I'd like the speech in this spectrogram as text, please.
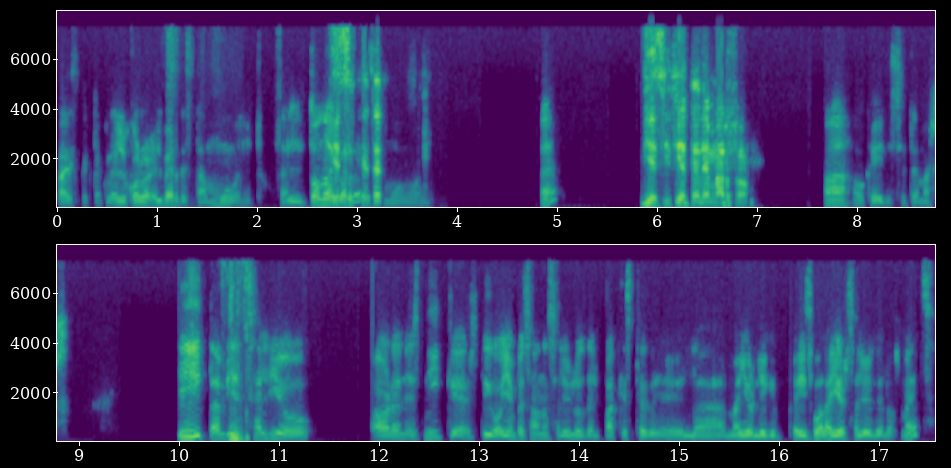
para espectacular. El color, el verde está muy bonito. O sea, el tono de verde 17. es muy bonito. 17 de marzo. Ah, ok, 17 de marzo. Y también salió ahora en sneakers, digo, ya empezaron a salir los del pack este de la Major League Baseball, ayer salió el de los Mets,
